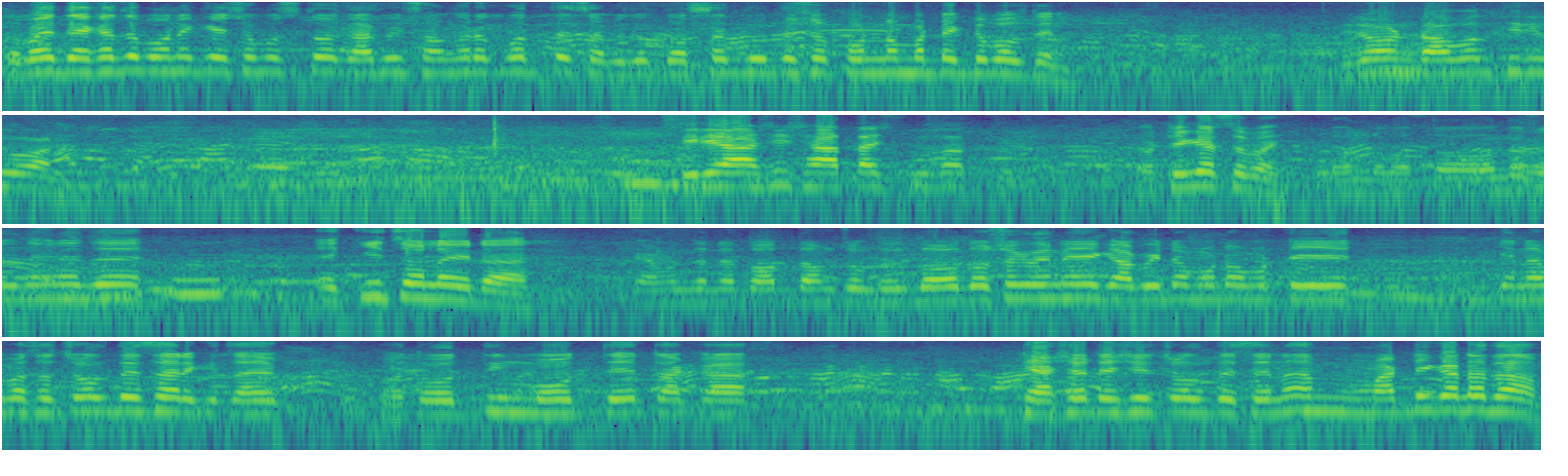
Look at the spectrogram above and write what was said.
তো ভাই দেখা যাবে অনেকে এই সমস্ত গাভি সংগ্রহ করতে চাবে তো দর্শকদের উদ্দেশ্যে ফোন নাম্বারটা একটু বলতেন। Zero one double three one তিরাশি সাতাশ পঁচাত্তর। তো ঠিক আছে ভাই ধন্যবাদ। তো দর্শক দেখেন যে এ কি চলে এটা? কেমন যেন দরদাম চলতেছে। তো দর্শক দেখেন এই গাভিটা মোটামুটি কেনা বেচা চলতেছে আর কি। হোক হয়তো অন্তিম মুহূর্তে টাকা ঠেসা ঠেসি চলতেছে না। মাটি কাটা দাম?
